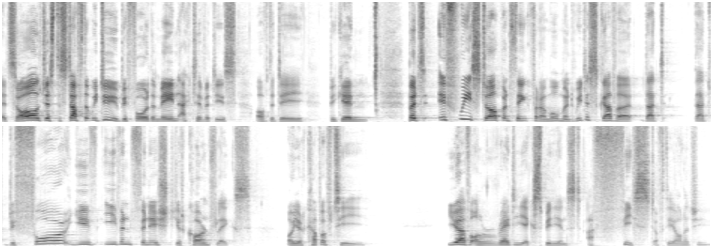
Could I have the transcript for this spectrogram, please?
It's all just the stuff that we do before the main activities of the day begin. But if we stop and think for a moment, we discover that, that before you've even finished your cornflakes or your cup of tea, you have already experienced a feast of theology.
